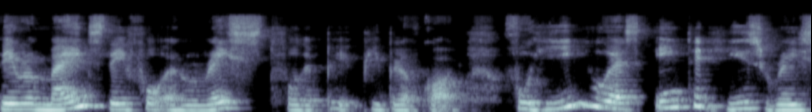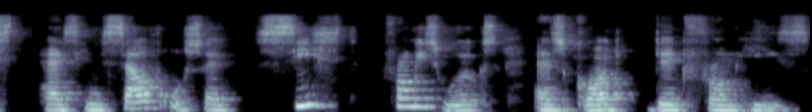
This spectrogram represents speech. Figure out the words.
There remains therefore a rest for the pe- people of God. For he who has entered his rest has himself also ceased from his works as God did from his.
